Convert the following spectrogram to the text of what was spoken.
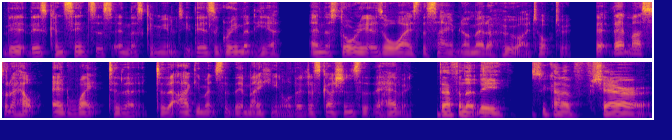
there, there's consensus in this community. There's agreement here and the story is always the same no matter who I talk to. That, that must sort of help add weight to the to the arguments that they're making or the discussions that they're having. Definitely. To kind of share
